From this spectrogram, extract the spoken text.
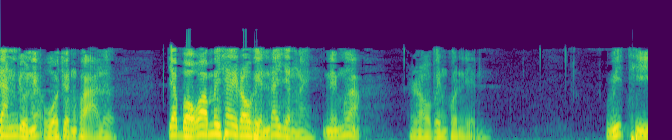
ยันอยู่เนี่ยหัวจนขวาเลยจะบอกว่าไม่ใช่เราเห็นได้ยังไง ในเมื่อเราเป็นคนเห็น วิธี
